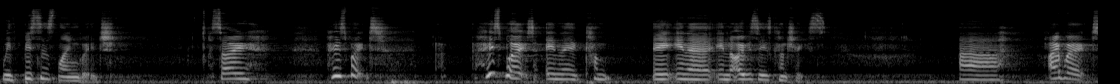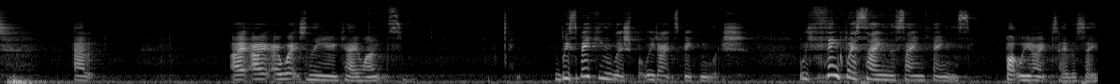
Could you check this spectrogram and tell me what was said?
with business language. So, who's worked? Who's worked in a in a in overseas countries? Uh, I worked at. I, I worked in the UK once. We speak English, but we don't speak English. We think we're saying the same things, but we don't say the same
